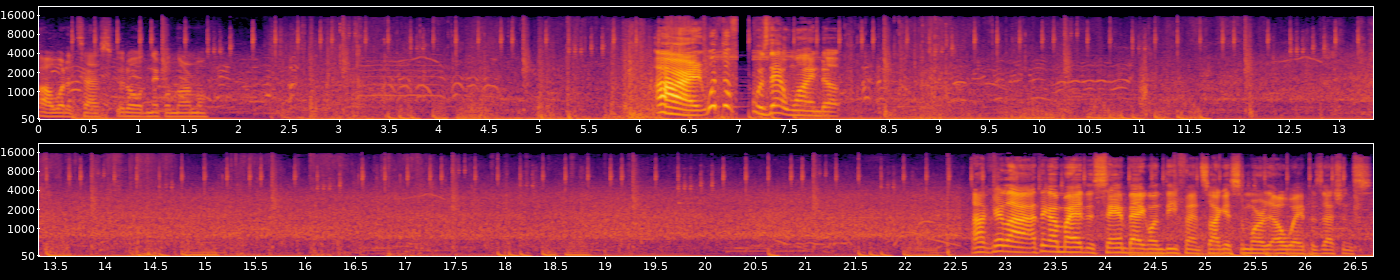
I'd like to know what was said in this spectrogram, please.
Oh, what a test. Good old nickel normal. All right. What the was that wind up? I think I might have to sandbag on defense so I get some more Elway possessions.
